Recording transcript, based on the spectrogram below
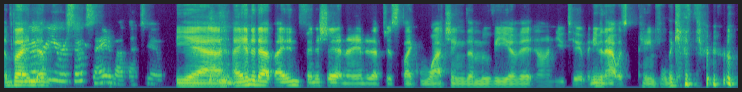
but I remember you were so excited about that too. Yeah, I ended up I didn't finish it, and I ended up just like watching the movie of it on YouTube, and even that was painful to get through.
